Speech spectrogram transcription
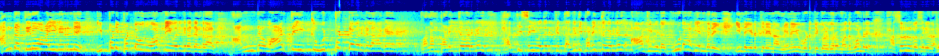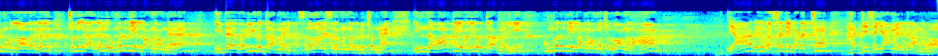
அந்த திருவாயிலிருந்து இப்படிப்பட்ட ஒரு வார்த்தை வருகிறது என்றால் அந்த வார்த்தைக்கு உட்பட்டவர்களாக பணம் படைத்தவர்கள் ஹஜ் செய்வதற்கு தகுதி படைத்தவர்கள் ஆகிவிடக் கூடாது என்பதை இந்த இடத்திலே நாம் நினைவுபடுத்திக் கொள்கிறோம். அதுபோன்று ஹசனுல் பசரி ரஹிமுல்லா அவர்கள் சொல்லுகிறார்கள் உமரதி எல்லாம் அவங்க இதை வலியுறுத்துற மாதிரி சல்லா அலி செல்லமன் அவர்கள் சொன்ன இந்த வார்த்தையை வலியுறுத்துற மாதிரி உமர்றது எல்லாம் அவங்க சொல்லுவாங்களாம் யார் வசதி படைச்சும் ஹஜ்ஜி செய்யாமல் இருக்கிறாங்களோ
